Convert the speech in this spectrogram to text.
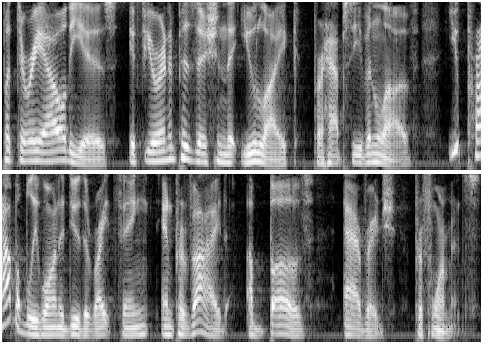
But the reality is, if you're in a position that you like, perhaps even love, you probably want to do the right thing and provide above average performance.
